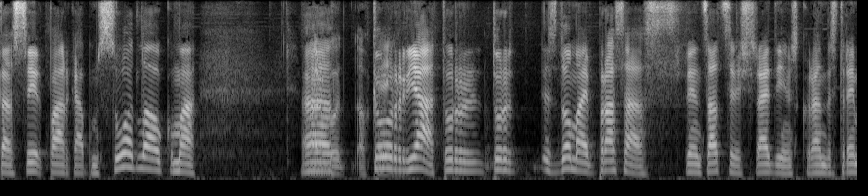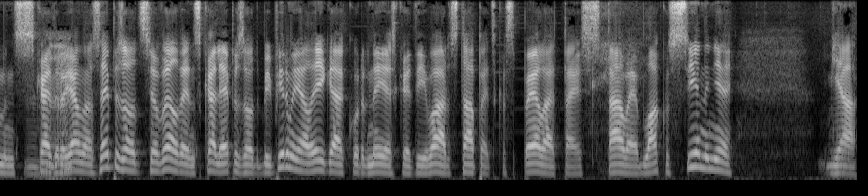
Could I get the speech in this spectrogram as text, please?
tas ir pārkāpums sodu laukumā. Uh, Varbūt, okay. tur, jā, tur, tur, es domāju, prasās viens atsevišķs raidījums, kur Andris Tremens skaidro mm Mhm. -hmm. jaunās epizodes, jo vēl viena skaļa epizode bija pirmajā līgā, kur neieskaitīja vārdus tāpēc, ka spēlētājs stāvēja blakus sieniņai. Jā,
